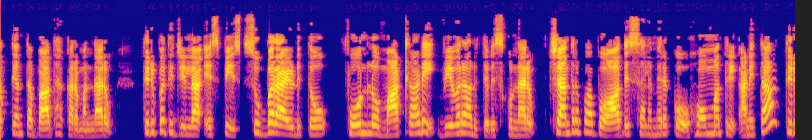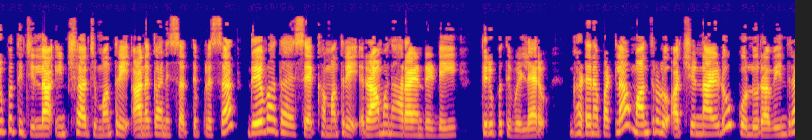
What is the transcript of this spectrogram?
అత్యంత బాధాకరమన్నారు. తిరుపతి జిల్లా ఎస్పీ సుబ్బరాయుడితో ఫోన్లో మాట్లాడి వివరాలు తెలుసుకున్నారు. చంద్రబాబు ఆదేశాల మేరకు హోంమంత్రి అనిత తిరుపతి జిల్లా ఇన్ఛార్జ్ మంత్రి అనగాని సత్యప్రసాద్ దేవాదాయ శాఖ మంత్రి రామనారాయణ రెడ్డి తిరుపతి వెళ్ళారు. ఘటన పట్ల మంత్రులు అచ్చెన్నాయుడు కొల్లు రవీంద్ర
